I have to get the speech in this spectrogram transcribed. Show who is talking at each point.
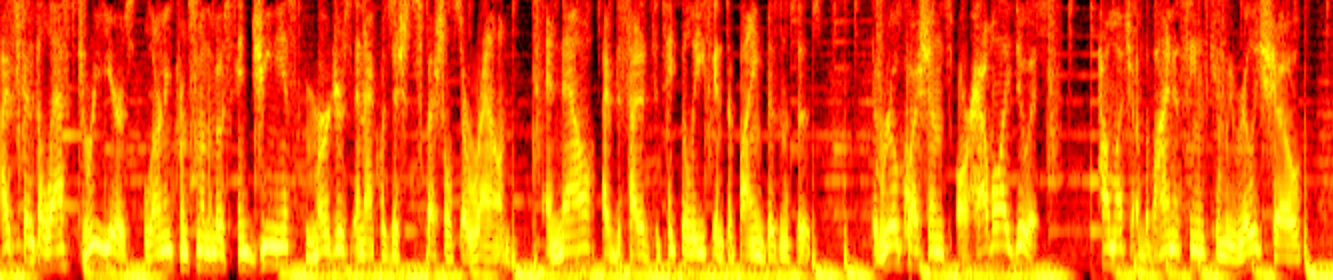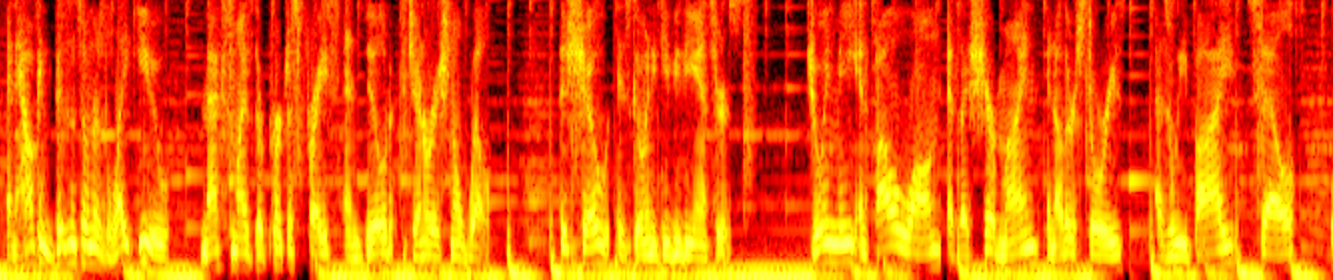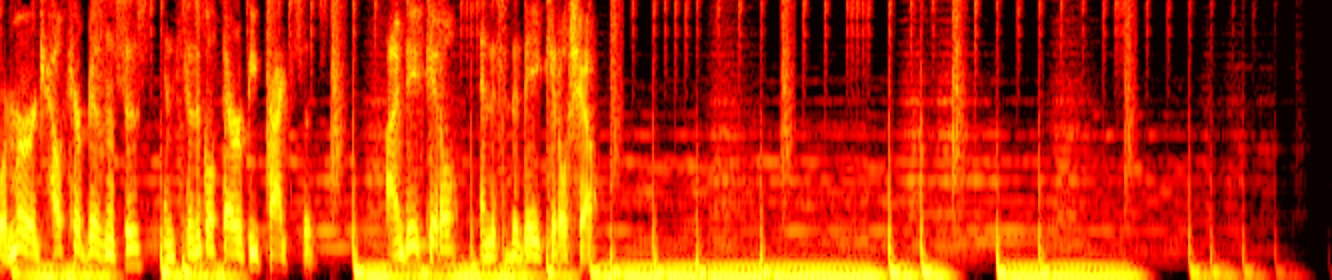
Speaker 1: I've spent the last three years learning from some of the most ingenious mergers and acquisition specialists around. And now I've decided to take the leap into buying businesses. The real questions are how will I do it? How much of the behind the scenes can we really show? And how can business owners like you maximize their purchase price and build generational wealth? This show is going to give you the answers. Join me and follow along as I share mine and other stories as we buy, sell, or merge healthcare businesses and physical therapy practices. I'm Dave Kittle, and this is The Dave Kittle Show.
